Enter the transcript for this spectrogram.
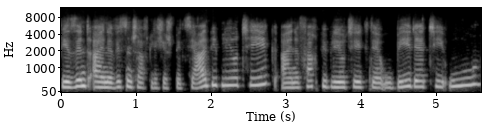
Wir sind eine wissenschaftliche Spezialbibliothek, eine Fachbibliothek der UB, der TU,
